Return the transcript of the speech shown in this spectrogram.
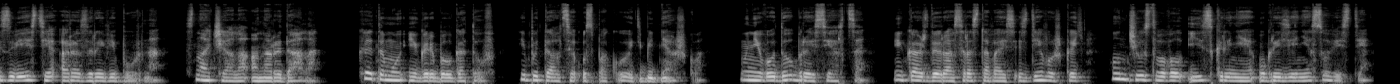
известие о разрыве бурно. Сначала она рыдала. К этому Игорь был готов и пытался успокоить бедняжку. У него доброе сердце, и каждый раз расставаясь с девушкой, он чувствовал искреннее угрызение совести.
